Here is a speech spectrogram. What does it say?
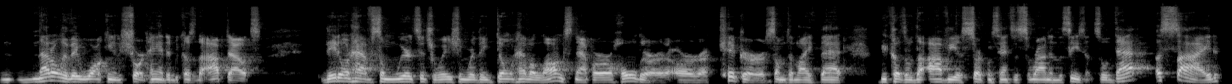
not only they walk in shorthanded because of the opt outs, they don't have some weird situation where they don't have a long snapper or a holder or a kicker or something like that because of the obvious circumstances surrounding the season. So, that aside,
